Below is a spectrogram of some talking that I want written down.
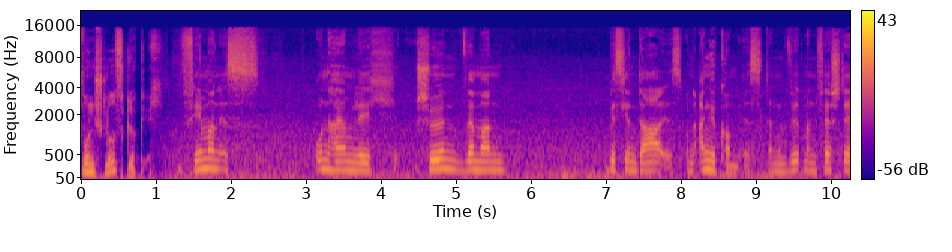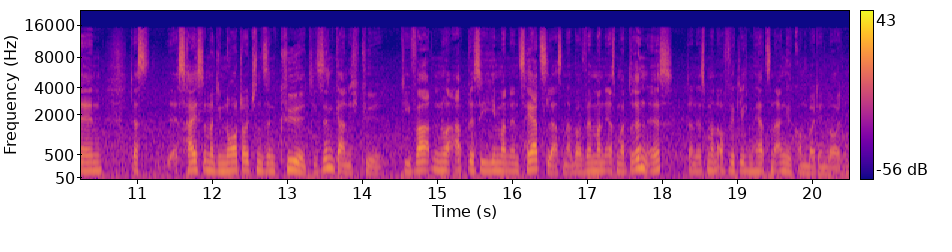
wunschlos glücklich. Fehmarn ist unheimlich schön, wenn man ein bisschen da ist und angekommen ist. Dann wird man feststellen, dass es heißt immer, die Norddeutschen sind kühl. Die sind gar nicht kühl die warten nur ab, bis sie jemanden ins Herz lassen. Aber wenn man erstmal drin ist, dann ist man auch wirklich im Herzen angekommen bei den Leuten.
